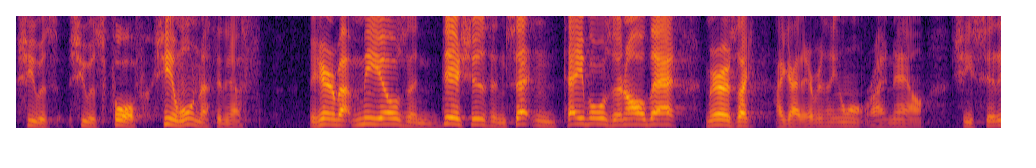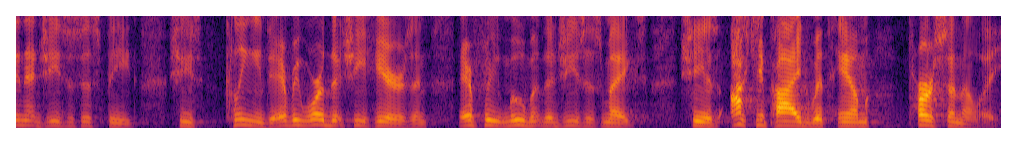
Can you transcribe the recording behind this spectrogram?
she was, she was full. She didn't want nothing else. You're hearing about meals and dishes and setting tables and all that. Mary's like, I got everything I want right now. She's sitting at Jesus' feet. She's clinging to every word that she hears and every movement that Jesus makes. She is occupied with him personally.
